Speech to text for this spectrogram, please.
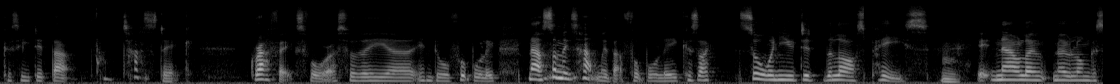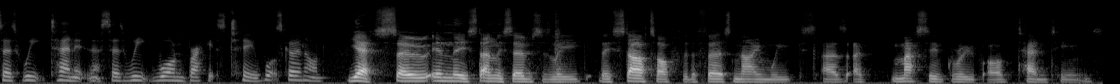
because he did that fantastic graphics for us for the uh, indoor football league. Now something's happened with that football league because I saw when you did the last piece, Mm. it now lo- no longer says week ten. It says week one brackets two. What's going on? Yes, so in the Stanley Services League, they start off with the first nine weeks as a massive group of 10 teams.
